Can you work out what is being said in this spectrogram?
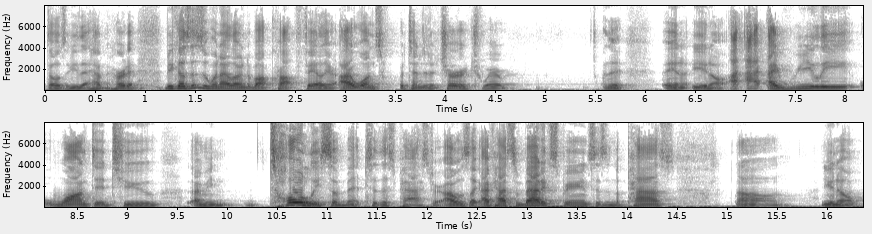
those of you that haven't heard it, because this is when I learned about crop failure. I once attended a church where the you know, you know I, I really wanted to I mean, totally submit to this pastor. I was like, I've had some bad experiences in the past. Um, you know,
